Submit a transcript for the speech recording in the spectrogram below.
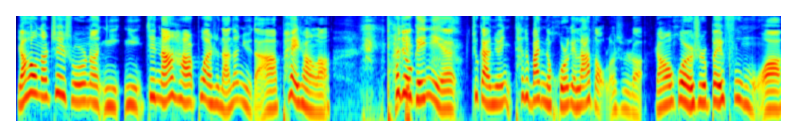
然后呢，这时候呢，你你这男孩儿不管是男的女的啊，配上了，他就给你就感觉他就把你的魂儿给拉走了似的，然后或者是被父母啊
